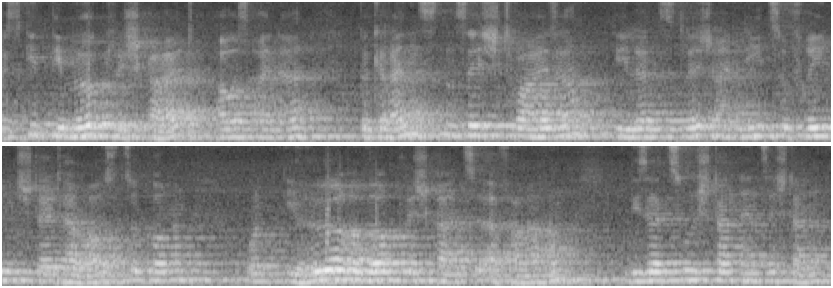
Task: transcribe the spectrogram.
Es gibt die Möglichkeit, aus einer begrenzten Sichtweise, die letztlich einen nie zufriedenstellt, herauszukommen und die höhere Wirklichkeit zu erfahren. Dieser Zustand nennt sich dann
